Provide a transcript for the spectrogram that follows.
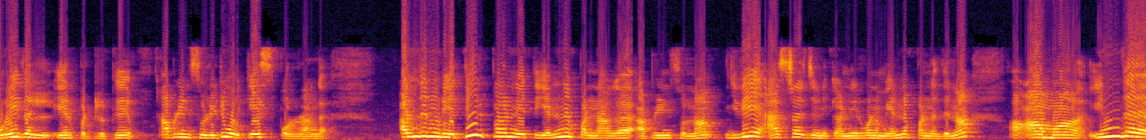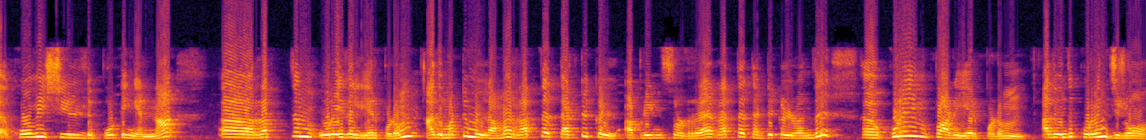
உறைதல் ஏற்பட்டிருக்கு. அப்படின்னு சொல்லிட்டு ஒரு கேஸ் போடுறாங்க. அதனுடைய தீர்ப்பை நேற்று என்ன பண்ணாங்க அப்படின்னு சொன்னா இதே ஆஸ்ட்ராஜெனிகா நிறுவனம் என்ன பண்ணுதுன்னா ஆமா இந்த கோவிஷீல்டு போட்டீங்கன்னா ஆஹ், ரத்தம் உறைதல் ஏற்படும். அது மட்டும் இல்லாம ரத்த தட்டுக்கள் அப்படின்னு சொல்ற ரத்த தட்டுக்கள் வந்து ஆஹ், குறைவுபாடு ஏற்படும். அது வந்து குறைஞ்சிரும்.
